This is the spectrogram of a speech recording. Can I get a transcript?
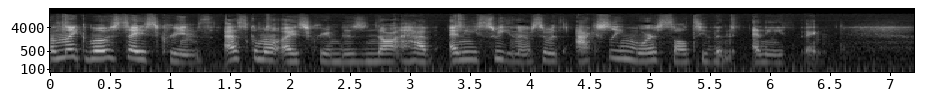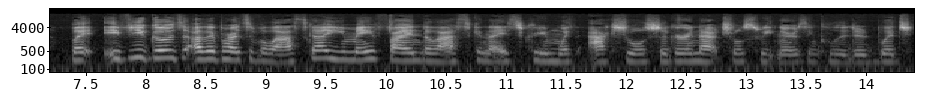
Unlike most ice creams, Eskimo ice cream does not have any sweetener, so it's actually more salty than anything. But if you go to other parts of Alaska, you may find Alaskan ice cream with actual sugar and natural sweeteners included, which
